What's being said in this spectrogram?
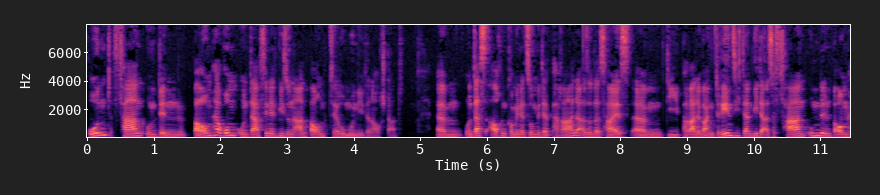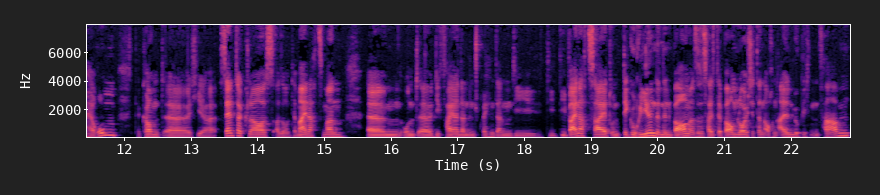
und fahren um den Baum herum und da findet wie so eine Art Baumzeremonie dann auch statt. Ähm, und das auch in Kombination mit der Parade. Also das heißt, ähm, die Paradewagen drehen sich dann wieder, also fahren um den Baum herum. Da kommt äh, hier Santa Claus, also der Weihnachtsmann, ähm, und äh, die feiern dann entsprechend dann die, die, die Weihnachtszeit und dekorieren dann den Baum. Also das heißt, der Baum leuchtet dann auch in allen möglichen Farben.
